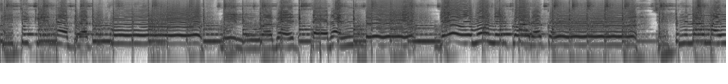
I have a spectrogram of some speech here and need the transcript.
చితికిన బ్రతుకు దేవుని కొరకు శిథిలమై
